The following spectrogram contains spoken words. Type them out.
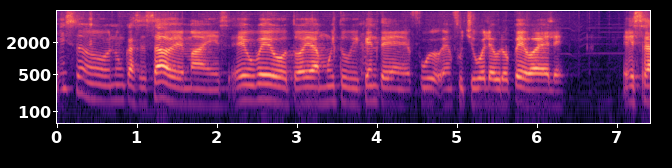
Isso nunca se sabe, mas eu veo todavía muito vigente en futebol europeu a ele. Essa é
